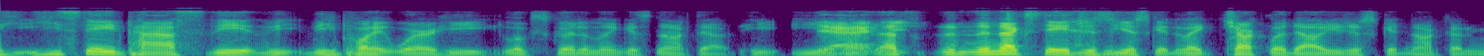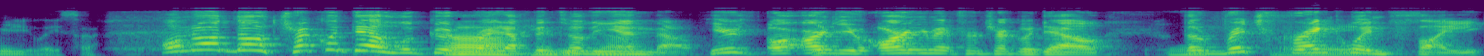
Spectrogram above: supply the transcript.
he he stayed past the, the the point where he looks good and then gets knocked out. He, he Yeah, That's the, the next stage is you just get like Chuck Liddell, you just get knocked out immediately. So Oh no, no, Chuck Liddell looked good Oh, right up until the go. end though. Here's argue argument for Chuck Liddell. The Rich. Franklin fight,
